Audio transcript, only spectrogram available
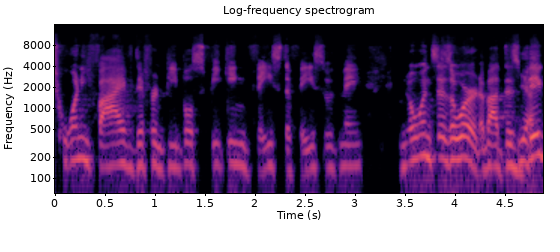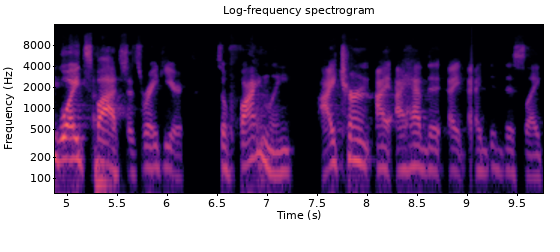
25 different people speaking face to face with me. No one says a word about this yeah. big white spot that's right here. So finally, I turn, I, I have the, I, I did this like,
